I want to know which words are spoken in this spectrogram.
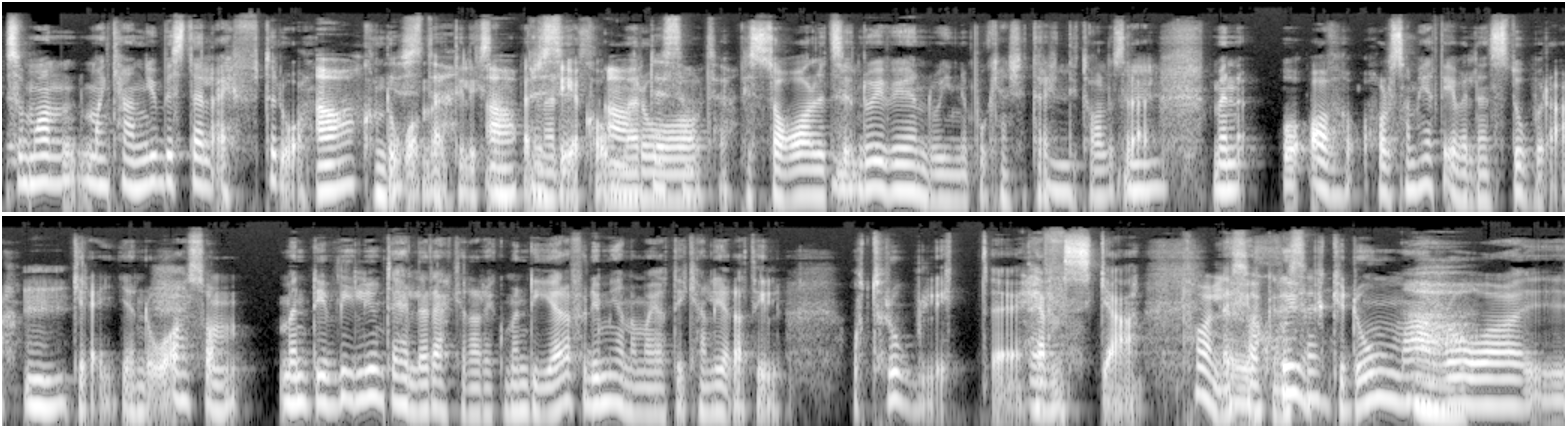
Så man, man kan ju beställa efter då. Ja, Kondomer till Ja, exempel när det kommer. Ja, det och sant, ja. Pessar, sen- då är vi ändå inne på kanske 30-talet sådär. Men och avhållsamhet är väl den stora Mm. grejen då som Men det vill ju inte heller läkarna rekommendera för det menar man ju att det kan leda till otroligt eh, hemska eh, sjukdomar och eh,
